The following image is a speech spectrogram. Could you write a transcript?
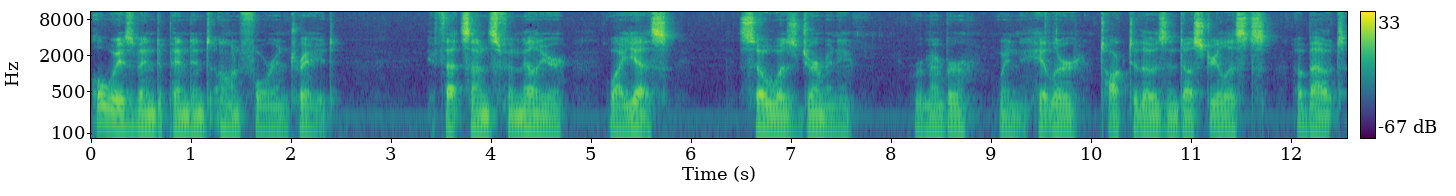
always been dependent on foreign trade. If that sounds familiar, why, yes, so was Germany. Remember when Hitler talked to those industrialists about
